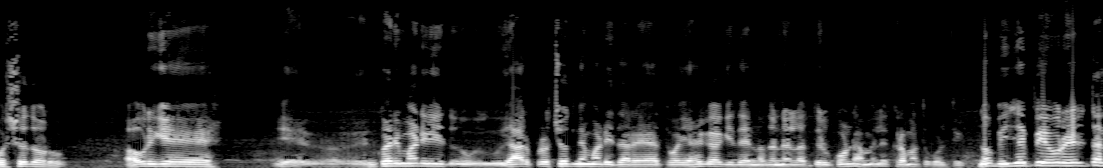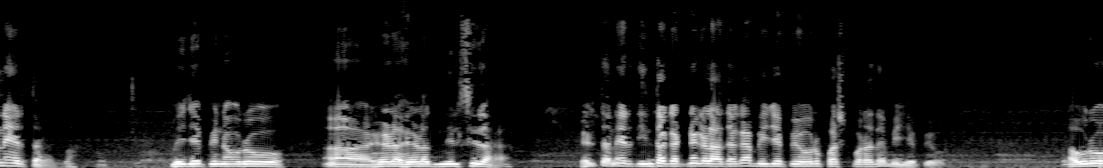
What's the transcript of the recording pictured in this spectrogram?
ವರ್ಷದವರು, ಅವರಿಗೆ ಎನ್ಕ್ವೈರಿ ಮಾಡಿ ಯಾರು ಪ್ರಚೋದನೆ ಮಾಡಿದ್ದಾರೆ ಅಥವಾ ಹೇಗಾಗಿದೆ ಅನ್ನೋದನ್ನೆಲ್ಲ ತಿಳ್ಕೊಂಡು ಆಮೇಲೆ ಕ್ರಮ ತಗೊಳ್ತೀವಿ. ನಾವು ಬಿಜೆಪಿ ಅವರು ಹೇಳ್ತಾನೆ ಇರ್ತಾರಲ್ವಾ? ಬಿಜೆಪಿನವರು ಹೇಳ ಹೇಳೋದು ನಿಲ್ಸಿದಾರ. ಹೇಳ್ತಾನೆ ಇರ್ತೀವಿ ಇಂಥ ಘಟನೆಗಳಾದಾಗ ಬಿಜೆಪಿಯವರು ಫಸ್ಟ್ ಬರೋದೇ ಬಿಜೆಪಿಯವರು ಅವರು.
